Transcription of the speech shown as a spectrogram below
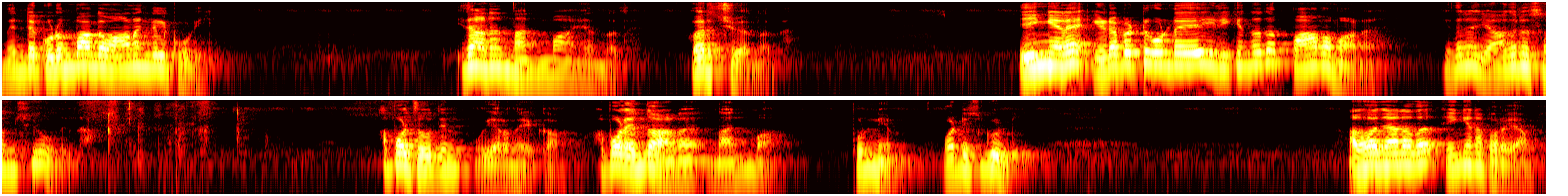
നിന്റെ കുടുംബാംഗമാണെങ്കിൽ കൂടി. ഇതാണ് നന്മ എന്നത് വെർച്ചു എന്നത്. ഇങ്ങനെ ഇടപെട്ടുകൊണ്ടേയിരിക്കുന്നത് പാപമാണ്. ഇതിന് യാതൊരു സംശയവുമില്ല. അപ്പോൾ ചോദ്യം ഉയർന്നേക്കാം. അപ്പോൾ എന്താണ് നന്മ? പുണ്യം. വാട്ട് ഈസ് ഗുഡ് അഥവാ ഞാനത് ഇങ്ങനെ പറയാം.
